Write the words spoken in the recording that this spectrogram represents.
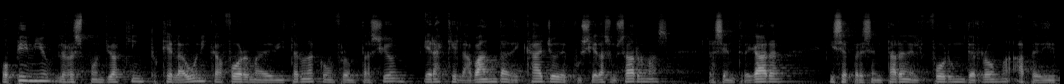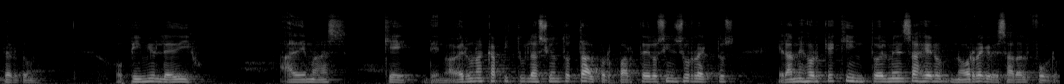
Opimio le respondió a Quinto que la única forma de evitar una confrontación era que la banda de Cayo depusiera sus armas, las entregara y se presentara en el Fórum de Roma a pedir perdón. Opimio le dijo, además, que de no haber una capitulación total por parte de los insurrectos, era mejor que Quinto, el mensajero, no regresara al foro.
